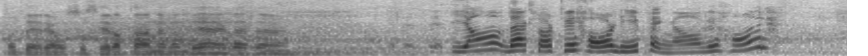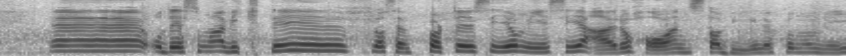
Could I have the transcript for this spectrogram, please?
og dere også sier at det er nødvendig, eller? Eh? Ja, det er klart vi har de penga vi har. Eh, og det som er viktig fra Senterpartiets side og min side, er å ha en stabil økonomi.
